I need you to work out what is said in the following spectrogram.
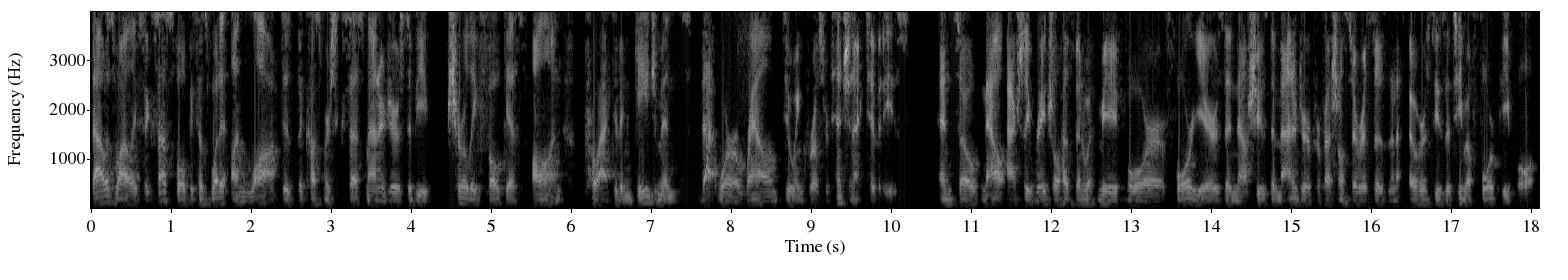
That was wildly successful because what it unlocked is the customer success managers to be purely focused on proactive engagements that were around doing gross retention activities. And so now actually Rachel has been with me for four years and now she's the manager of professional services and oversees a team of four people.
